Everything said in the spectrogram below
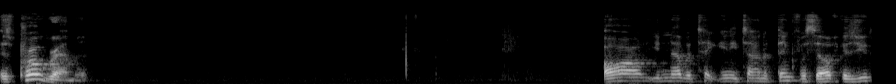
it's programming. Or you never take any time to think for self because you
